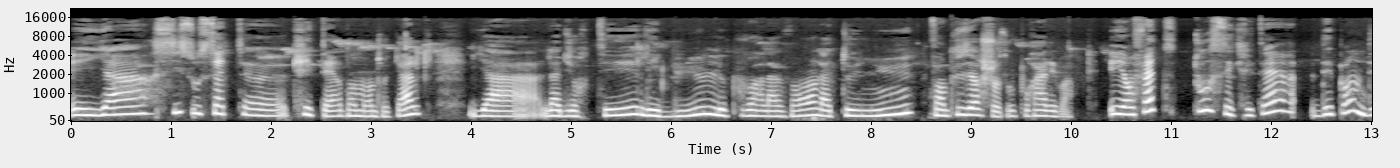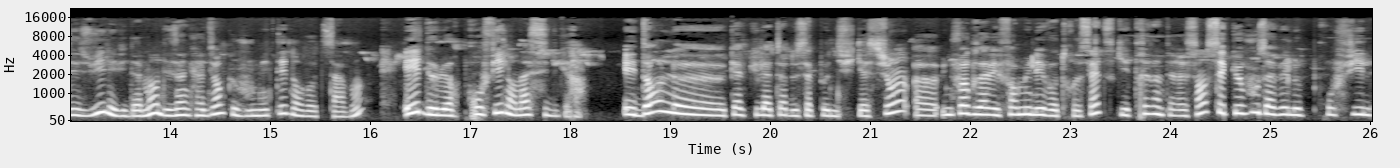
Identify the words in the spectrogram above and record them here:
Et il y a six ou sept euh, critères dans Mandrecalc. Il y a la dureté, les bulles, le pouvoir lavant, la tenue, enfin plusieurs choses, vous pourrez aller voir. Et en fait, tous ces critères dépendent des huiles, évidemment, des ingrédients que vous mettez dans votre savon et de leur profil en acide gras. Et dans le calculateur de saponification, euh, une fois que vous avez formulé votre recette, ce qui est très intéressant, c'est que vous avez le profil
